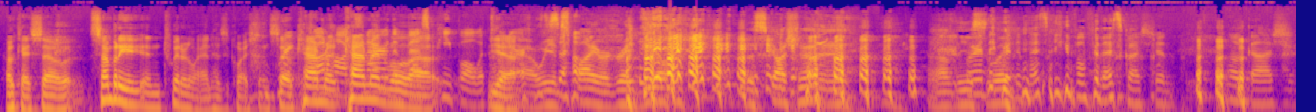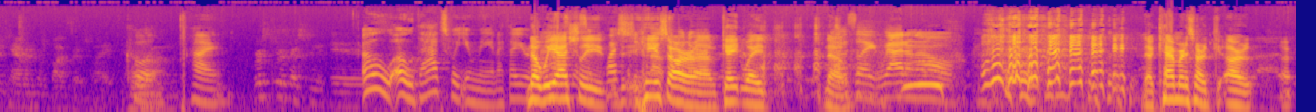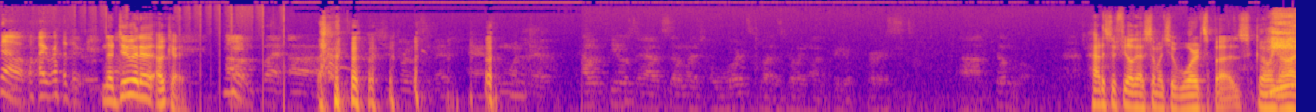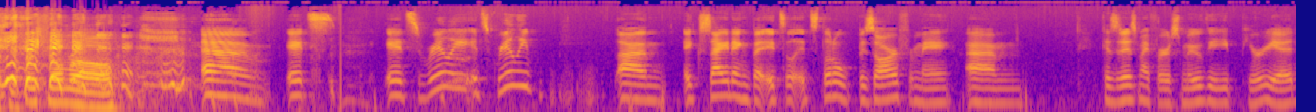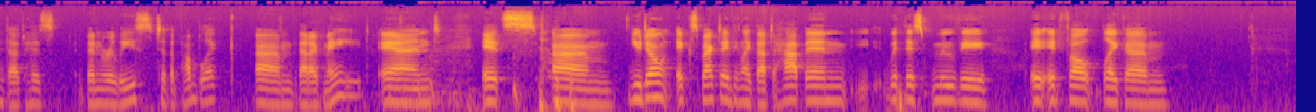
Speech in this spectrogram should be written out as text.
Okay, so somebody in Twitterland has a question. So Great. Cameron, John Cameron will. The best uh, people with Twitter. Yeah, uh, we so. inspire a great deal of discussion. We're the, we're the best people for this question. Oh gosh. I'm Cameron from Fox Cool. Hi. Oh, oh, that's what you mean. I thought you were. No, we ask us a actually. He's about our uh, Twitter. gateway. I No, was like, I don't know. no. Cameron is our. our, our No, I rather. no, do it. At, okay. Um, but uh, she froze a bit, and we want to know how it feels to have so much awards buzz going on for your first uh, film role. How does it feel to have so much awards buzz going on? Your first film role. um, it's it's really it's really um, exciting, but it's it's a little bizarre for me because it is my first movie period that has been released to the public um, that I've made, and it's um, you don't expect anything like that to happen with this movie. It, it felt like.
